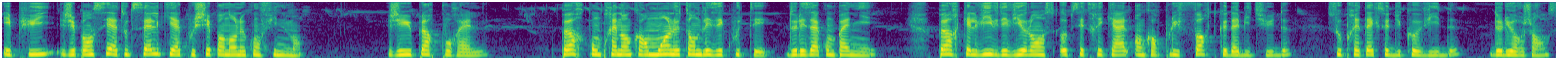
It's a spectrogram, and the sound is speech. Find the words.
Et puis, j'ai pensé à toutes celles qui accouchaient pendant le confinement. J'ai eu peur pour elles. Peur qu'on prenne encore moins le temps de les écouter, de les accompagner. Peur qu'elles vivent des violences obstétricales encore plus fortes que d'habitude, sous prétexte du Covid, de l'urgence.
